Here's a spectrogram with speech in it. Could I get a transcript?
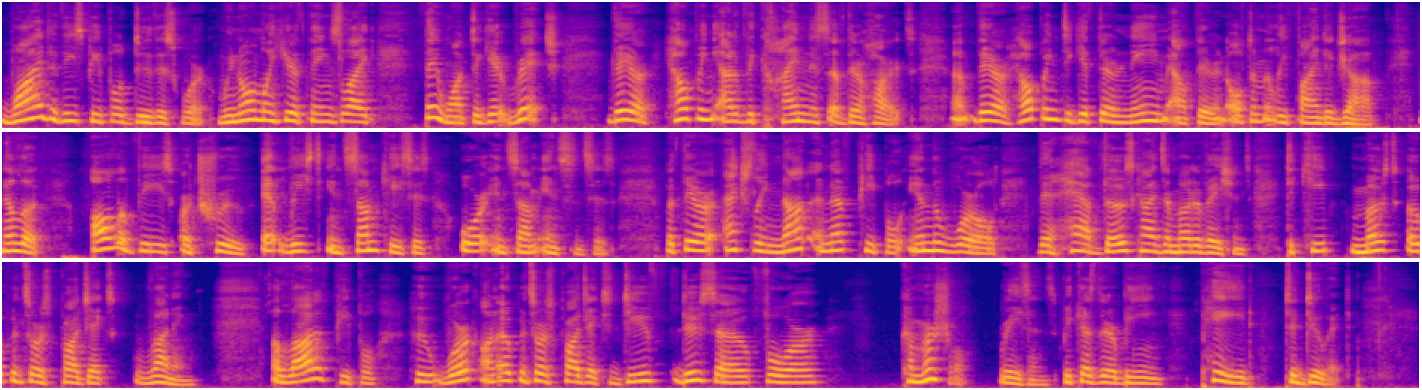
Why do these people do this work? We normally hear things like they want to get rich. They are helping out of the kindness of their hearts. Um, they are helping to get their name out there and ultimately find a job. Now, look, all of these are true, at least in some cases or in some instances. But there are actually not enough people in the world that have those kinds of motivations to keep most open source projects running. A lot of people who work on open source projects do, do so for commercial reasons because they're being paid to do it.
